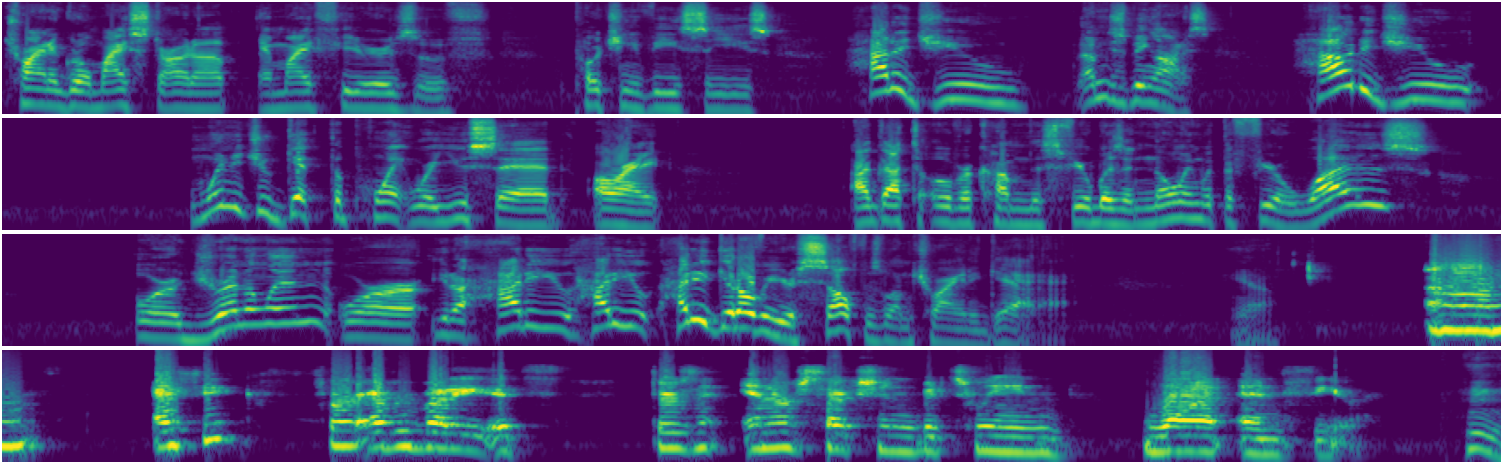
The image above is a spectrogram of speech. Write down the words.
trying to grow my startup and my fears of approaching VCs how did you I'm just being honest how did you when did you get the point where you said all right I got to overcome this fear was it knowing what the fear was or adrenaline or you know how do you how do you how do you get over yourself is what I'm trying to get at you know Um, I think for everybody, it's there's an intersection between want and fear, hmm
